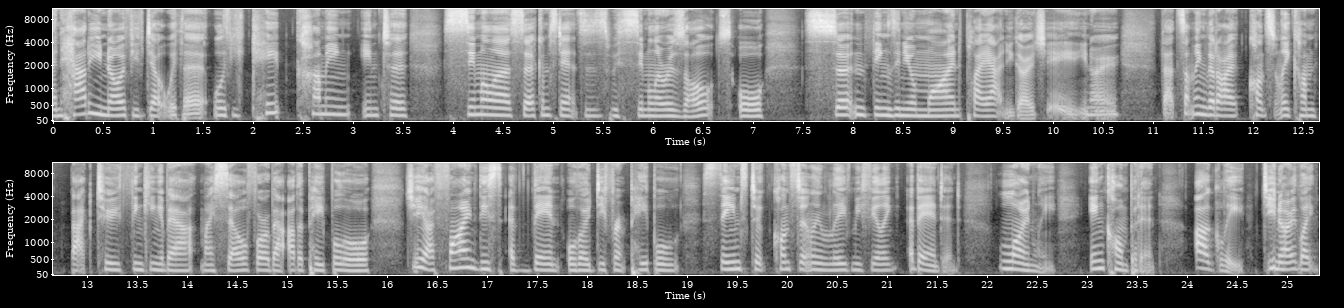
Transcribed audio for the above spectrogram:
and how do you know if you've dealt with it? Well, if you keep coming into similar circumstances with similar results or certain things in your mind play out and you go, gee, you know, that's something that I constantly come back to thinking about myself or about other people or gee, I find this event, although different people, seems to constantly leave me feeling abandoned, lonely, incompetent, ugly. Do you know, like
